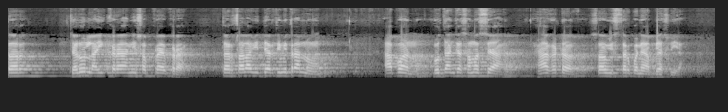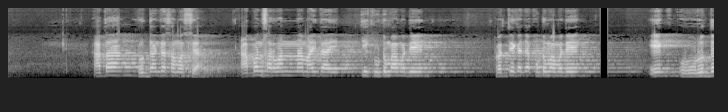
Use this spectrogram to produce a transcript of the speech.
तर जरूर लाईक करा आणि सबस्क्राईब करा. तर चला विद्यार्थी मित्रांनो आपण वृद्धांच्या समस्या हा घटक सविस्तरपणे अभ्यासूया आता वृद्धांच्या समस्या. आपण सर्वांना माहीत आहे की कुटुंबामध्ये प्रत्येकाच्या कुटुंबामध्ये एक वृद्ध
